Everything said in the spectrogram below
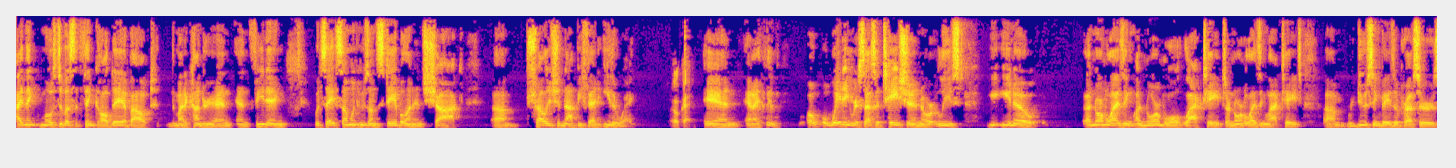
I think most of us that think all day about the mitochondria and, and feeding would say someone who's unstable and in shock um, probably should not be fed either way. Okay. And and I think awaiting resuscitation or at least you, you know uh, normalizing a normal lactate or normalizing lactate, um, reducing vasopressors,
